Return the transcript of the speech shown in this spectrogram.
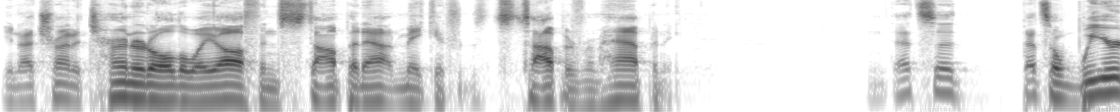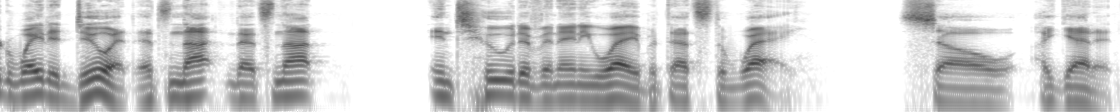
You're not trying to turn it all the way off and stomp it out and make it stop it from happening. That's a that's a weird way to do it. It's not that's not intuitive in any way, but that's the way. So I get it.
